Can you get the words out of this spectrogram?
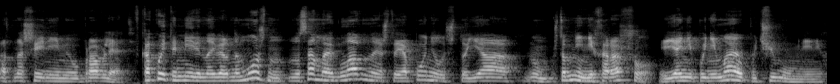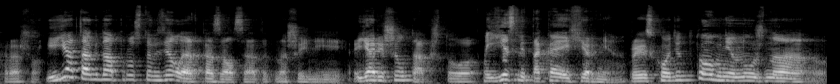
отношениями управлять? В какой-то мере, наверное, можно, но самое главное, что я понял, что я, ну, что мне нехорошо. И я не понимаю, почему мне нехорошо. И я тогда просто взял и отказался от отношений. Я решил так, что если такая херня происходит, то мне нужно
